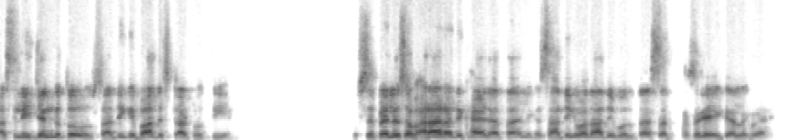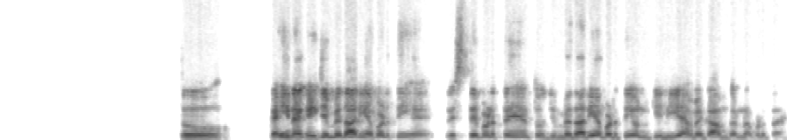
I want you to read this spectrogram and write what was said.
असली जंग तो शादी के बाद स्टार्ट होती है। उससे पहले सब हरा हरा दिखाया जाता है, लेकिन शादी के बाद आदमी बोलता है, सर, फंस गए क्या लग रहा है? तो कहीं ना कहीं जिम्मेदारियाँ बढ़ती हैं, रिश्ते बढ़ते हैं तो जिम्मेदारियाँ बढ़ती हैं, उनके लिए हमें काम करना पड़ता है।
